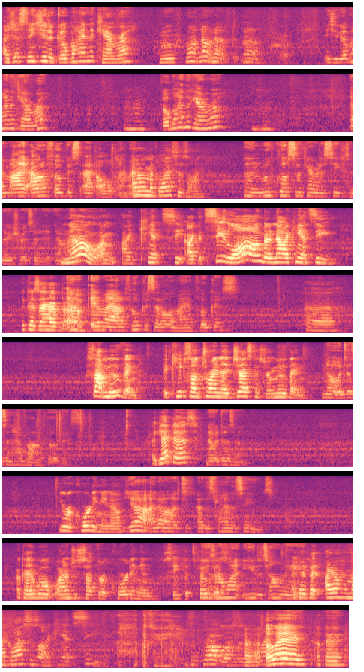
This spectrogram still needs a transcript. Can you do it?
I just need you to go behind the camera. Move. No, no, no, no. I need you to go behind the camera. Mm-hmm. Go behind the camera. Mhm. Am I out of focus at all? Am I don't have my glasses on. Then move close to the camera to see, because I know you're short-sighted. Am No, I'm. I can't see. I could see long, but now I can't see because I have. Um, am, am I out of focus at all? Am I in focus? uh, stop moving. It keeps on trying to adjust because you're moving. No, it doesn't have out of focus. Yeah, it does. No, it doesn't. You're recording, you know. Yeah, I know. I like to this behind the scenes. Okay, well, why don't you stop the recording and see if it's focused? Because? I want you to tell me. Okay, but I don't have my glasses on. I can't see. Okay. It's a problem Uh, okay. Okay.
